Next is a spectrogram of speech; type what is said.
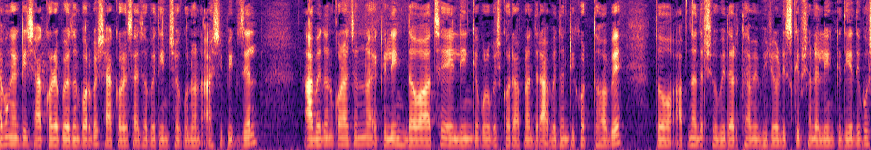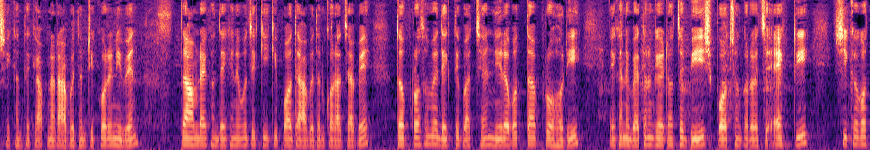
এবং একটি স্বাক্ষরের প্রয়োজন পড়বে। স্বাক্ষরের সাইজ হবে তিনশো গুণন আশি পিক্সেল আবেদন করার জন্য একটি লিঙ্ক দেওয়া আছে। এই লিঙ্কে প্রবেশ করে আপনাদের আবেদনটি করতে হবে। তো আপনাদের সুবিধার্থে আমি ভিডিও ডিসক্রিপশনে লিঙ্কটি দিয়ে দেবো। সেখান থেকে আপনারা আবেদনটি করে নেবেন। তো আমরা এখন দেখে নেব যে কি কি পদে আবেদন করা যাবে। তো প্রথমে দেখতে পাচ্ছেন, নিরাপত্তা প্রহরী। এখানে বেতন গ্রেড হচ্ছে বিশ, পদ সংখ্যা রয়েছে একটি। শিক্ষাগত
